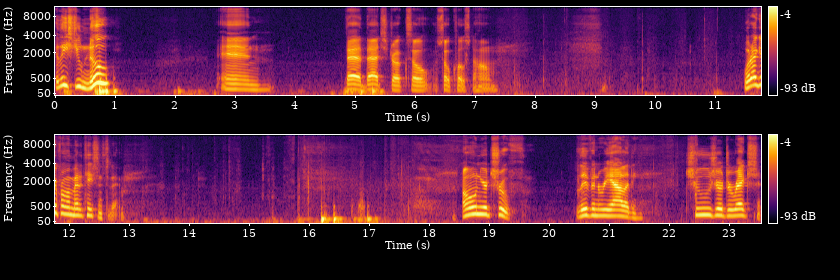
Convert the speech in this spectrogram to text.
At least you knew. And that that struck so so close to home. What did I get from my meditations today? Own your truth. Live in reality. Choose your direction.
